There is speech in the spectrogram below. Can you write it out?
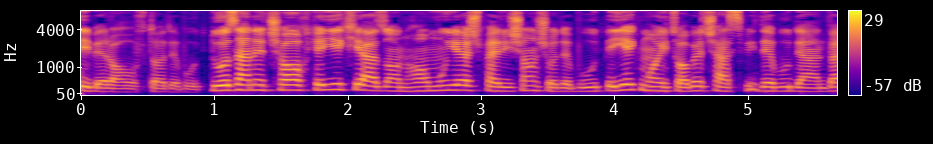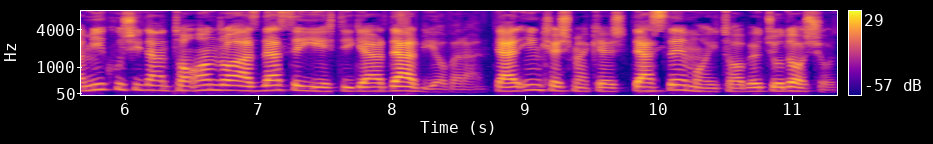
تازه‌ای به راه افتاده بود. دو زن چاق که یکی از آنها مویش پریشان شده بود به یک مایتابه چسبیده بودند و میکوشیدند تا آن را از دست یکدیگر در بیاورند. در این کشمکش دسته ماهیتابه جدا شد.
